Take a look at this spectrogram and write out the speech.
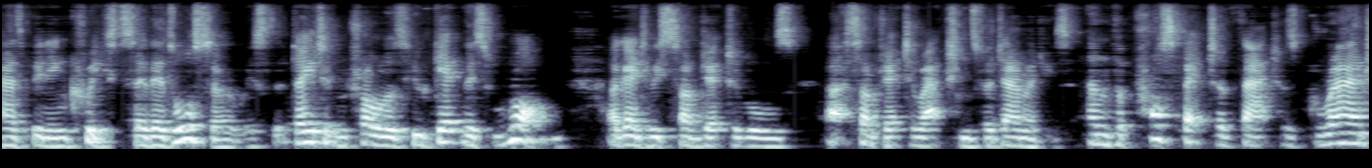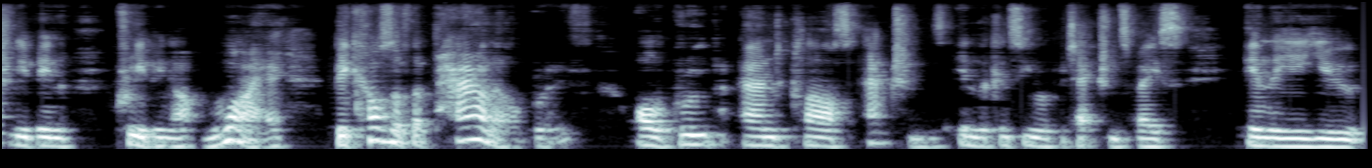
has been increased. So there's also a risk that data controllers who get this wrong are going to be subject to rules, uh, subject to actions for damages. And the prospect of that has gradually been creeping up. Why? Because of the parallel growth of group and class actions in the consumer protection space in the EU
